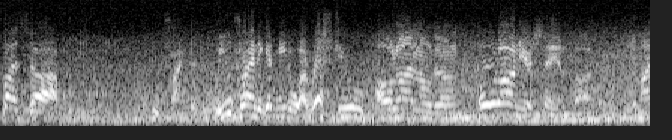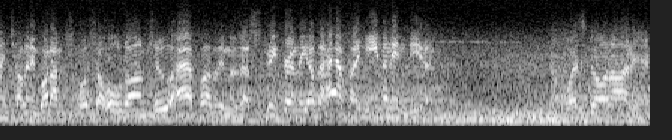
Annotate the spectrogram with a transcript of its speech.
Buzz off. What are you trying to do? Were you trying to get me to arrest you? Hold on, Muldoon. Hold on, you're saying, Father. Do you mind telling me what I'm supposed to hold on to? Half of him is a streaker and the other half a heathen Indian. What's going on here?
